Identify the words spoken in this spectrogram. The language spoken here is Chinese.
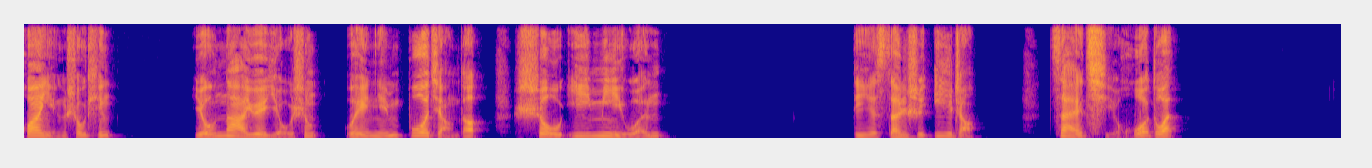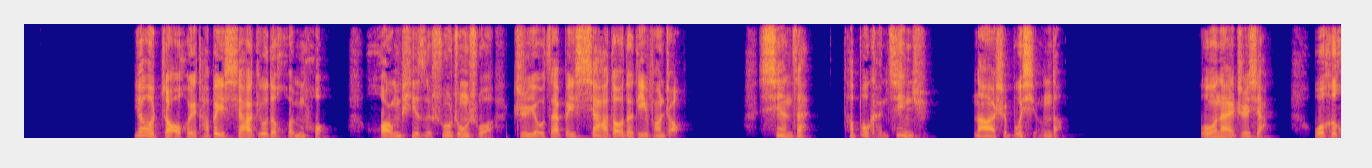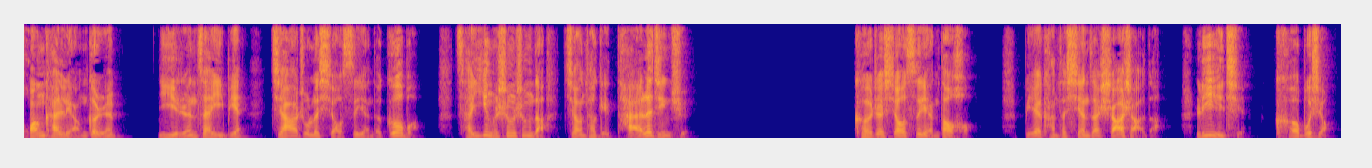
欢迎收听由那月有声为您播讲的《兽医秘闻》第三十一章：再起祸端。要找回他被吓丢的魂魄，黄皮子书中说，只有在被吓到的地方找。现在他不肯进去，那是不行的。无奈之下，我和黄凯两个人。一人在一边架住了小四眼的胳膊，才硬生生的将他给抬了进去。可这小四眼倒好，别看他现在傻傻的，力气可不小。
